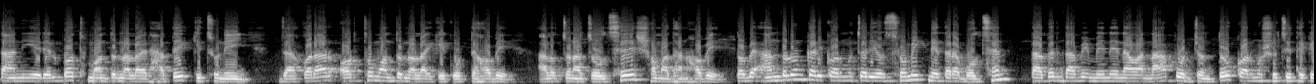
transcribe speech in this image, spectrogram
তা নিয়ে রেলপথ মন্ত্রণালয়ের হাতে কিছু নেই। যা করার অর্থ মন্ত্রণালয়কে করতে হবে। আলোচনা চলছে, সমাধান হবে। তবে আন্দোলনকারী কর্মচারী ও শ্রমিক নেতারা বলছেন তাদের দাবি মেনে নেওয়া না পর্যন্ত কর্মসূচি থেকে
